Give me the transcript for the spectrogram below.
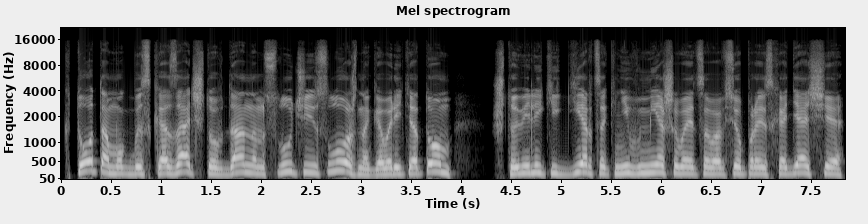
Кто-то мог бы сказать, что в данном случае сложно говорить о том, что великий герцог не вмешивается во все происходящее,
